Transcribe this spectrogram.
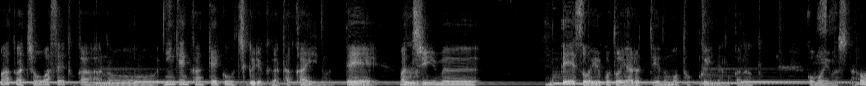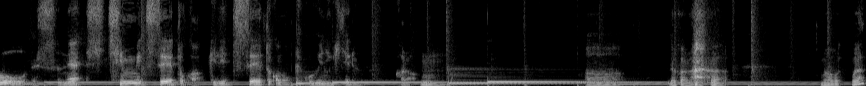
まあ、あとは調和性とか、あのー人間関係構築力が高いので、まあ、うん。チームでそういうことをやるっていうのも得意なのかなと思いました。そうですね。親密性とか、規律性とかも結構上に来てるから。うん。ああ、だから、まあ、わ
